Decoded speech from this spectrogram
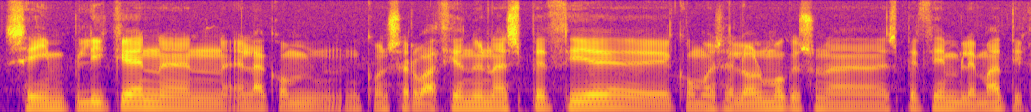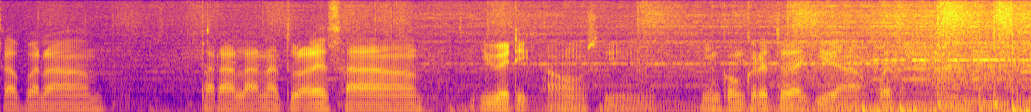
se impliquen en, la conservación de una especie eh, como es el olmo, que es una especie emblemática para, la naturaleza ibérica y en concreto de aquí de Aranjuez.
